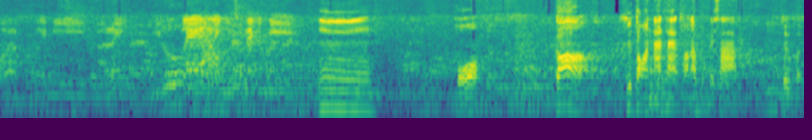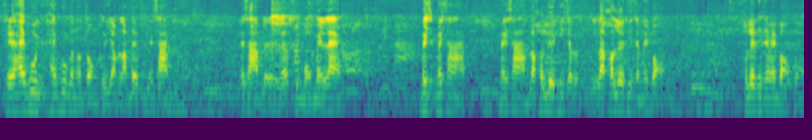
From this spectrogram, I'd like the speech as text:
ว่าแบบเคยมีอะไรมีลูกแล้วอะไรอย่างงี้ใช่ไหมอินดี้อืม โห ก็คือตอนนั้นน่ะตอนนั้นผมไม่ทราบ คือคือให้พูดให้พูดกันตรงๆ คือยอมรับเลยผมไม่ทราบจริงไม่ทราบเลยแล้วคือโมเมนต์แรก เขาเหรอไม่ทราบไม่ไม่ทราบไม่ทราบแล้วเขาเลือกที่จะแล้วเขาเลือกที่จะไม่บอกอืมเขาเลือกที่จะไม่บอกผม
